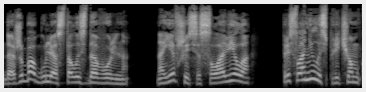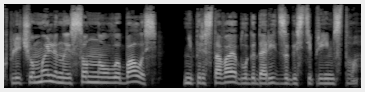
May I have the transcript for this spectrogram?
Даже бабуля осталась довольна. Наевшаяся соловела, прислонилась плечом к плечу Мелина и сонно улыбалась, не переставая благодарить за гостеприимство.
